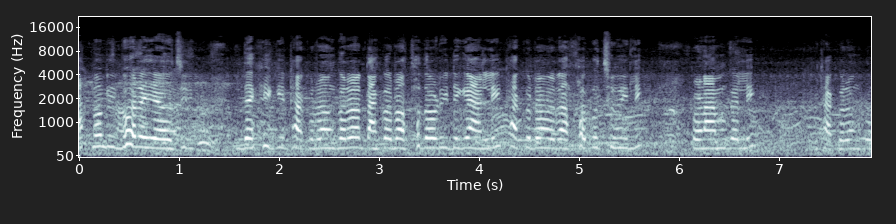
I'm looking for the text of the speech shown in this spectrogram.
ଆତ୍ମବିଭୋର ହେଇଯାଉଛି ଦେଖିକି ଠାକୁରଙ୍କର ତାଙ୍କ ରଥ ଦୌଡ଼ି ଟିକେ ଆଣିଲି ଠାକୁର ରଥକୁ ଛୁଇଁଲି ପ୍ରଣାମ କଲି ଠାକୁରଙ୍କୁ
